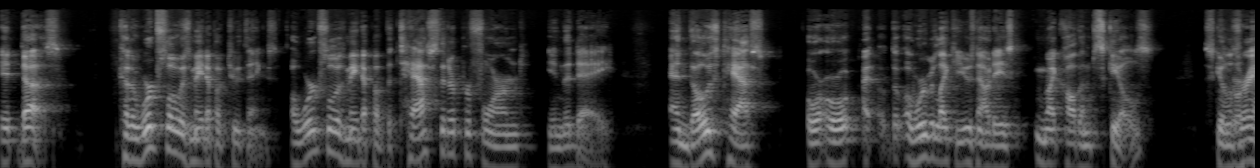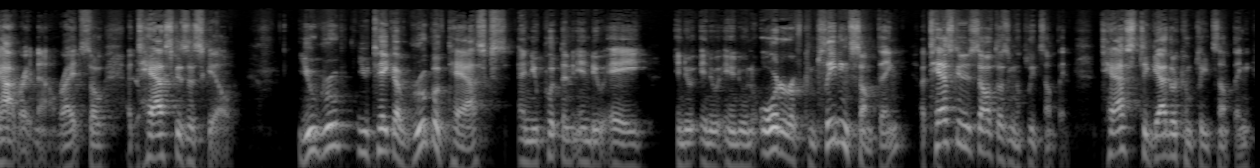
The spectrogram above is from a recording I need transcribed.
It does because a workflow is made up of two things. A workflow is made up of the tasks that are performed in the day and those tasks, or, or a word we like to use nowadays, we might call them skills. Skill is very hot right now, right? So a task is a skill. You group, you take a group of tasks and you put them into a into, into, into an order of completing something. A task in itself doesn't complete something. Tasks together complete something.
